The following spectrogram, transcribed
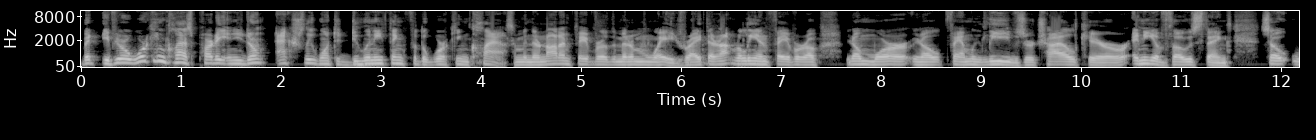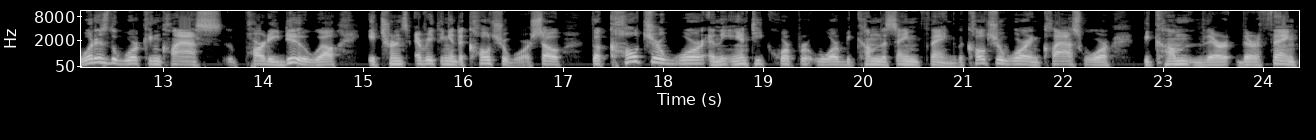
But if you're a working class party and you don't actually want to do anything for the working class, I mean, they're not in favor of the minimum wage, right? They're not really in favor of, you know, more, you know, family leaves or childcare or any of those things. So what does the working class party do? Well, it turns everything into culture war. So the culture war and the anti-corporate war become the same thing. The culture war and class war become their their thing.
